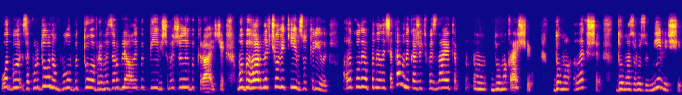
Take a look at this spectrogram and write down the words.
от би за кордоном було б добре, ми заробляли б більше, ми жили б краще, ми б гарних чоловіків зустріли. Але коли опинилися там, вони кажуть, ви знаєте, вдома краще, вдома легше, вдома зрозуміліші.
